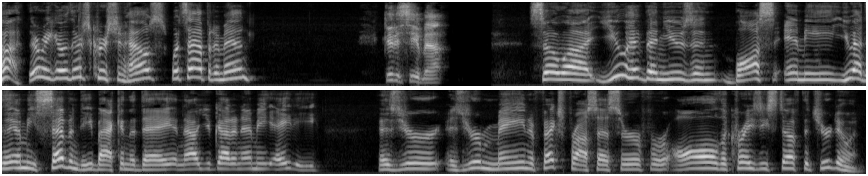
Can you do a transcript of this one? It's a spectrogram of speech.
Ha! Huh, there we go. There's Christian Howes. What's happening, man? Good to see you, Matt. So uh, you have been using Boss ME. You had the ME 70 back in the day, and now you've got an ME 80 as your as your main effects processor for all the crazy stuff that you're doing.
